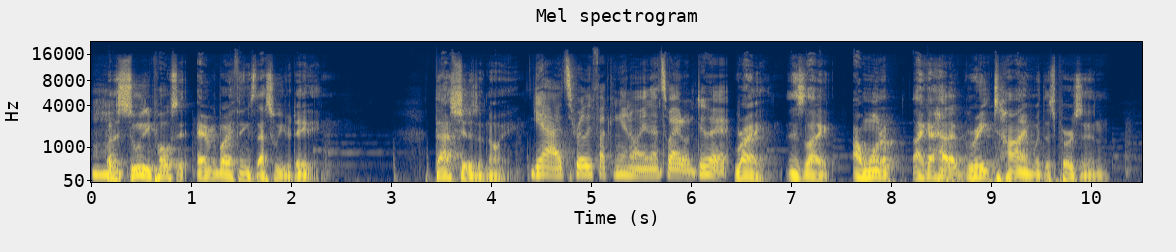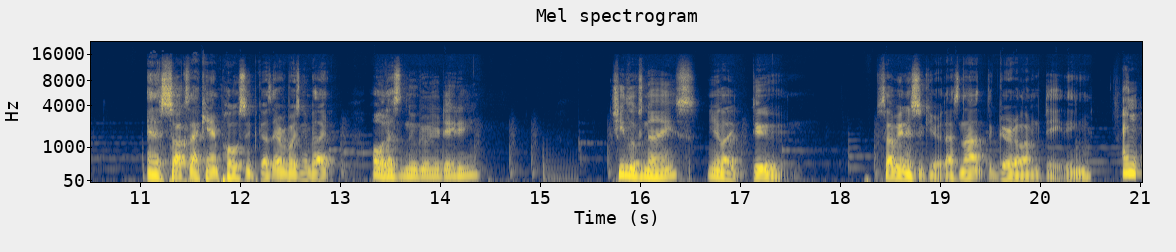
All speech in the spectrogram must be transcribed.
But mm-hmm. as soon as you post it, everybody thinks that's who you're dating. That shit is annoying. Yeah, it's really fucking annoying. That's why I don't do it. Right. It's like I want to like I had a great time with this person, and it sucks I can't post it because everybody's gonna be like, "Oh, that's the new girl you're dating. She looks nice." And you're like, dude, stop being insecure. That's not the girl I'm dating. And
